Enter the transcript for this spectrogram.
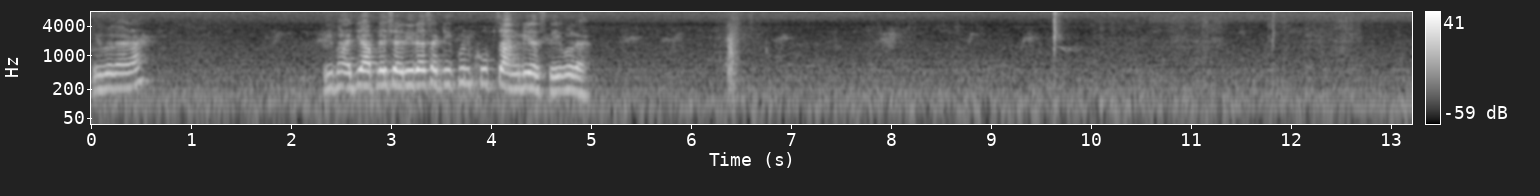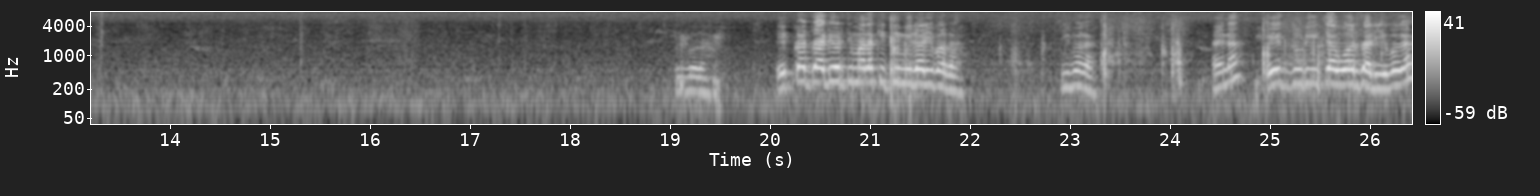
हे बघा ना. ही भाजी आपल्या शरीरासाठी पण खूप चांगली असते हे बघा. बघा. एकाच जागेवरती मला किती मिळाली बघा. ही बघा. आहे ना? एक जुडीच्या वर झाली बघा.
